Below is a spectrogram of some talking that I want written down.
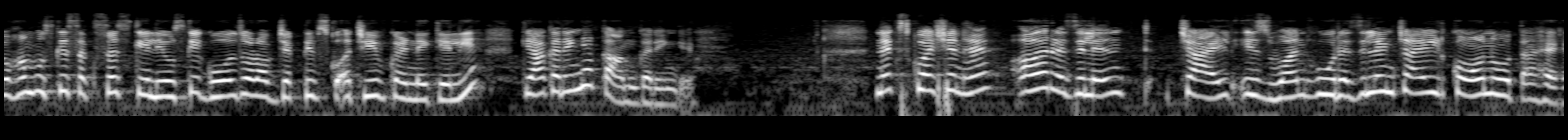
तो हम उसके सक्सेस के लिए, उसके गोल्स और ऑब्जेक्टिव्स को अचीव करने के लिए क्या करेंगे? करेंगे काम करेंगे। नेक्स्ट क्वेश्चन है a resilient child is one who resilient child कौन होता है?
